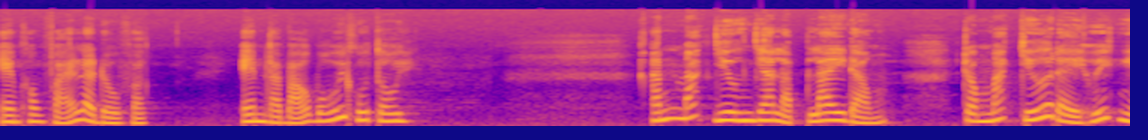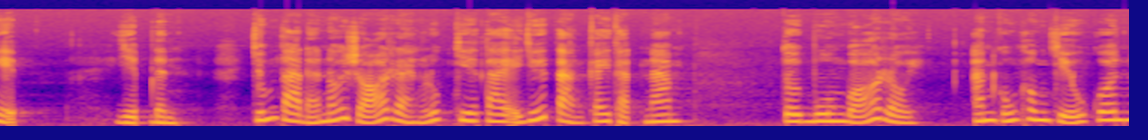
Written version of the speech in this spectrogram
Em không phải là đồ vật, em là bảo bối của tôi. Ánh mắt Dương Gia Lập lay động, trong mắt chứa đầy huyết nghiệp. Diệp Đình, chúng ta đã nói rõ ràng lúc chia tay ở dưới tàn cây Thạch Nam, Tôi buông bỏ rồi, anh cũng không chịu quên.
